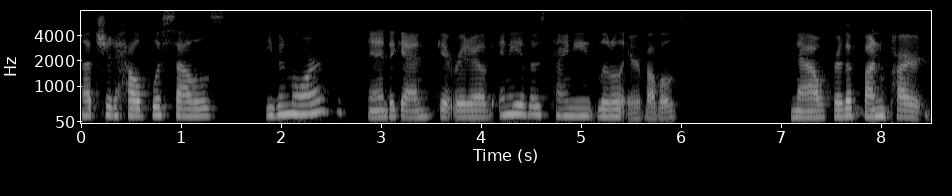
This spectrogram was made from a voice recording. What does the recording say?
That should help with cells even more and again, get rid of any of those tiny little air bubbles. Now for the fun part,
